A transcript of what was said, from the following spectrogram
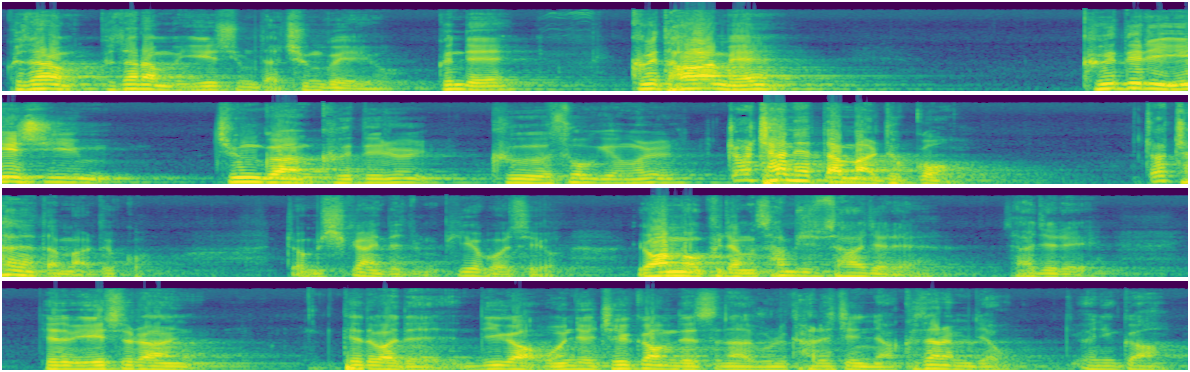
그 사람, 그 사람은 예수님 다 증거예요. 근데 그 다음에 그들이 예수님 증거한 그들을 그 소경을 쫓아냈단 말 듣고 쫓아냈단 말 듣고 좀 시간인데 좀 비워보세요. 요한복 9장 34절에 4절에 대답 예수라는 대답하되 네가 언제 죄 가운데서 나 우리 가르치냐 그 사람이 이제 그러니까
